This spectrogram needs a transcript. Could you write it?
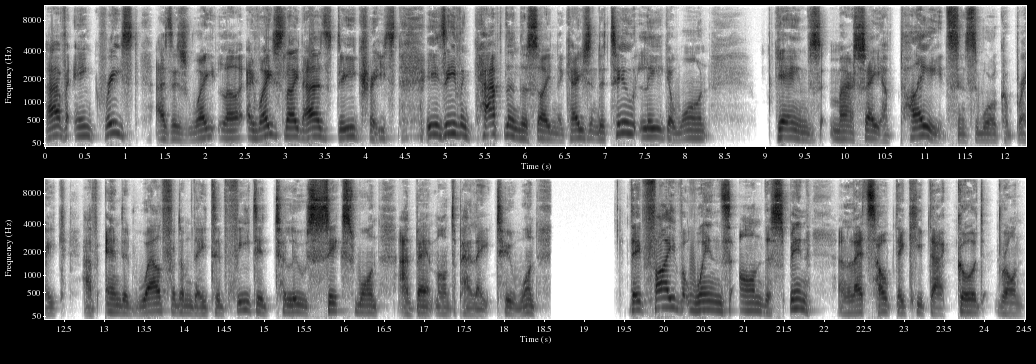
have increased as his weight li- eh, waistline has decreased, he's even captained the side on occasion. The two Liga 1 games Marseille have played since the World Cup break have ended well for them. They defeated Toulouse 6 1 and bet Montpellier 2 1. They've five wins on the spin, and let's hope they keep that good run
